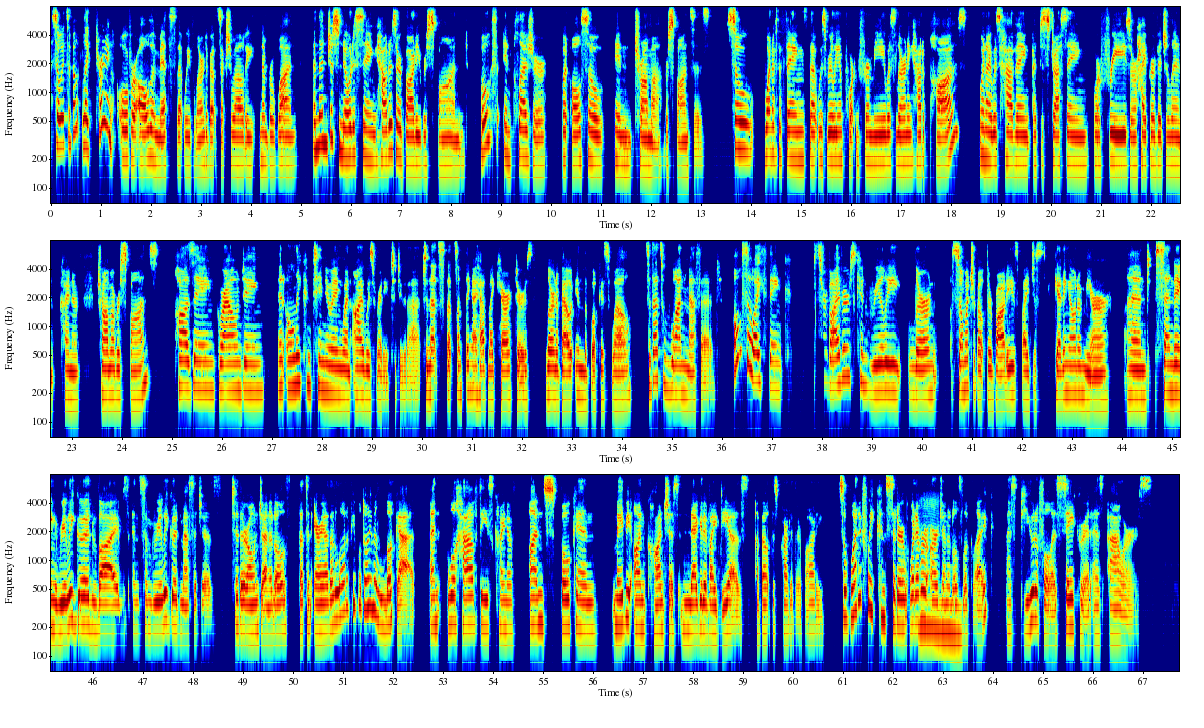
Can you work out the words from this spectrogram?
So it's about like turning over all the myths that we've learned about sexuality, number one, and then just noticing how does our body respond, both in pleasure, but also in trauma responses. So one of the things that was really important for me was learning how to pause when I was having a distressing or freeze or hypervigilant kind of trauma response, pausing, grounding, and only continuing when I was ready to do that. And that's that's something I have my characters learn about in the book as well. So that's one method. Also, I think survivors can really learn so much about their bodies by just getting out a mirror and sending really good vibes and some really good messages to their own genitals. That's an area that a lot of people don't even look at and will have these kind of unspoken, maybe unconscious negative ideas about this part of their body. So, what if we consider whatever mm. our genitals look like as beautiful, as sacred as ours.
